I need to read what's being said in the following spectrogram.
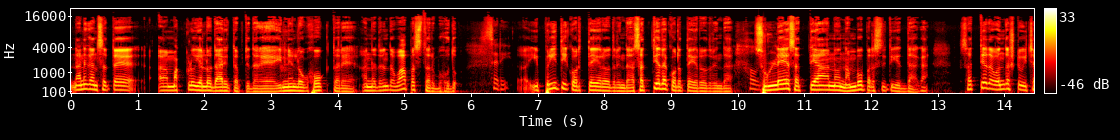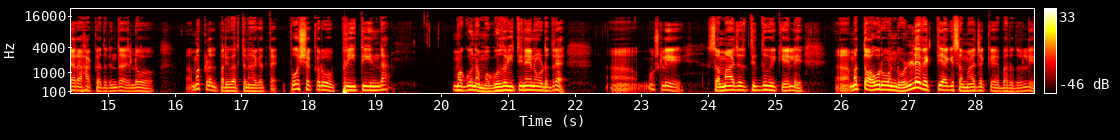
ನನಗನ್ಸುತ್ತೆ ಮಕ್ಕಳು ಎಲ್ಲೋ ದಾರಿ ತಪ್ಪಿದ್ದಾರೆ ಇನ್ನೆಲ್ಲೋಗಿ ಹೋಗ್ತಾರೆ ಅನ್ನೋದ್ರಿಂದ ವಾಪಸ್ ತರಬಹುದು. ಸರಿ. ಈ ಪ್ರೀತಿ ಕೊರತೆ ಇರೋದ್ರಿಂದ ಸತ್ಯದ ಕೊರತೆ ಇರೋದ್ರಿಂದ ಸುಳ್ಳೇ ಸತ್ಯ ಅನ್ನೋ ನಂಬೋ ಪರಿಸ್ಥಿತಿ ಇದ್ದಾಗ ಸತ್ಯದ ಒಂದಷ್ಟು ವಿಚಾರ ಹಾಕೋದ್ರಿಂದ ಎಲ್ಲೋ ಮಕ್ಕಳಲ್ಲಿ ಪರಿವರ್ತನೆ ಆಗುತ್ತೆ. ಪೋಷಕರು ಪ್ರೀತಿಯಿಂದ ಮಗುನ ಮಗು ರೀತಿಯೇ ನೋಡಿದ್ರೆ ಮೋಸ್ಟ್ಲಿ ಸಮಾಜದ ತಿದ್ದುವಿಕೆಯಲ್ಲಿ ಮತ್ತು ಅವರು ಒಂದು ಒಳ್ಳೆ ವ್ಯಕ್ತಿಯಾಗಿ ಸಮಾಜಕ್ಕೆ ಬರೋದ್ರಲ್ಲಿ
